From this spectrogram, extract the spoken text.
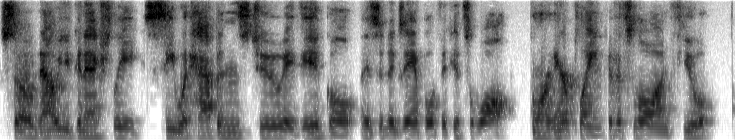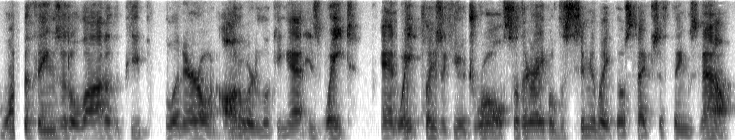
So now you can actually see what happens to a vehicle as an example if it hits a wall or an airplane if it's low on fuel. One of the things that a lot of the people in aero and auto are looking at is weight and weight plays a huge role. So they're able to simulate those types of things now.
